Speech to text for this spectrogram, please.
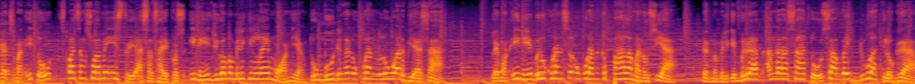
Gak cuman itu, sepasang suami istri asal Cyprus ini juga memiliki lemon yang tumbuh dengan ukuran luar biasa. Lemon ini berukuran seukuran kepala manusia dan memiliki berat antara 1 sampai 2 kg.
